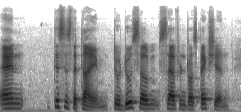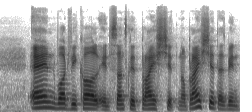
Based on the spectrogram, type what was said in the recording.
And this is the time to do some self introspection and what we call in Sanskrit prayashchit. Now, prayashchit has been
